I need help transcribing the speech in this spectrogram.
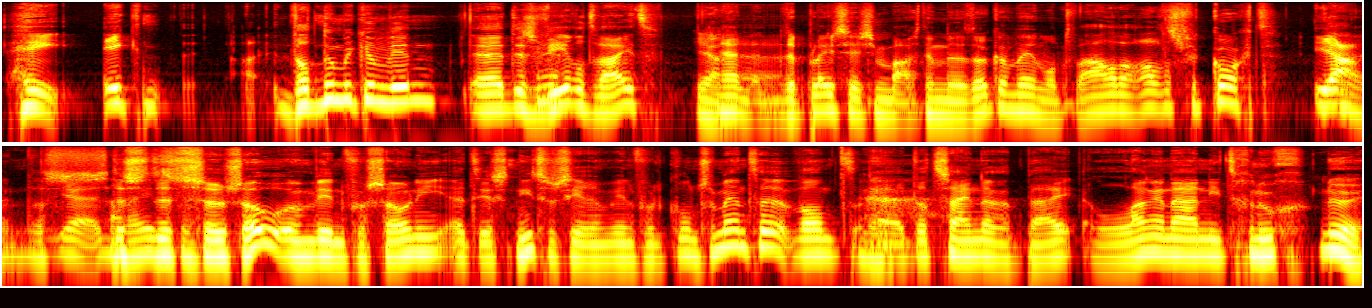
hey, ik, dat noem ik een win. Eh dus Ja. wereldwijd. Ja. Ja, de, de PlayStation baas noemde het ook een win, want we hadden alles verkocht. Ja, dat is ja, aan dus, dus sowieso een win voor Sony. Het is niet zozeer een win voor de consumenten, want eh, dat zijn er bij lange na niet genoeg. Nee.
